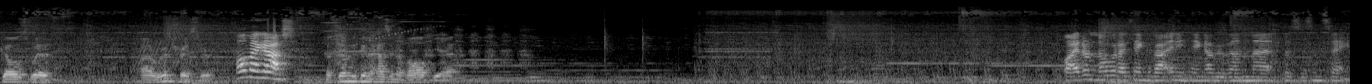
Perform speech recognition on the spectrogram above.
goes with uh, Rune Tracer. Oh my gosh! That's the only thing that hasn't evolved yet. Well, I don't know what I think about anything other than that this is insane.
